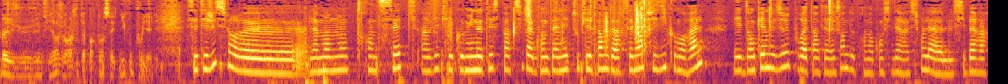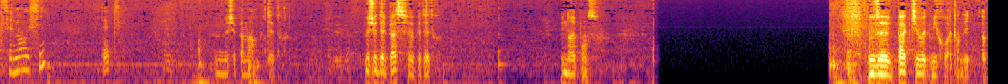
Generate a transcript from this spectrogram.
Bah, je, viens de finir, je rajoute appartenance ethnique, vous pouvez y aller. C'était juste sur l'amendement 37, invite les communautés sportives à condamner toutes les formes de harcèlement physique ou moral et dans quelle mesure il pourrait être intéressant de prendre en considération le cyberharcèlement aussi Peut-être? Monsieur Pamar, peut-être. Monsieur Delplace, euh, peut-être. Une réponse Vous n'avez pas activé votre micro, attendez. Hop,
